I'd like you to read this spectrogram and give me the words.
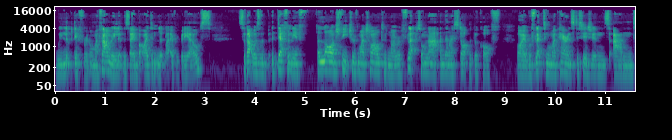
we looked different, or my family looked the same, but I didn't look like everybody else. So that was a, definitely a, a large feature of my childhood, and I reflect on that, and then I start the book off by reflecting on my parents' decisions and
